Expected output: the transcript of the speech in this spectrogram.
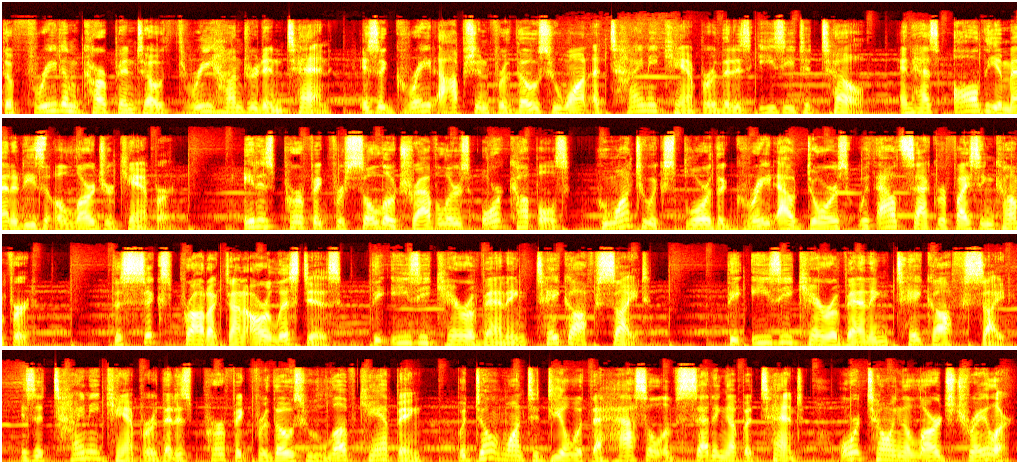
The Freedom Carpento 310 is a great option for those who want a tiny camper that is easy to tow and has all the amenities of a larger camper. It is perfect for solo travelers or couples who want to explore the great outdoors without sacrificing comfort. The sixth product on our list is the Easy Caravanning TakeOff Xcite. The Easy Caravanning TakeOff Xcite is a tiny camper that is perfect for those who love camping but don't want to deal with the hassle of setting up a tent or towing a large trailer.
